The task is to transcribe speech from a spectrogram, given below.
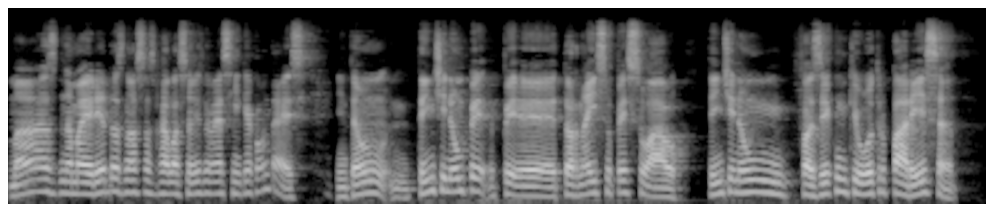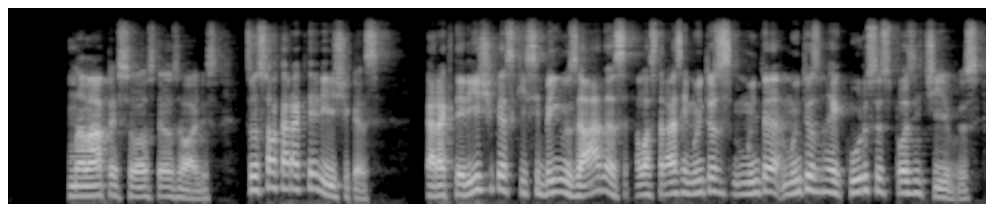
mas na maioria das nossas relações não é assim que acontece. Então, tente não é, tornar isso pessoal Tente não fazer com que o outro pareça uma má pessoa aos teus olhos. São só características. Características que, se bem usadas, elas trazem muitos, muita, muitos recursos positivos.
